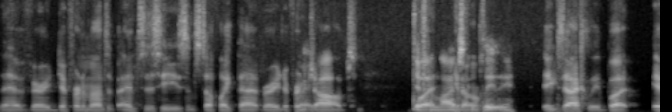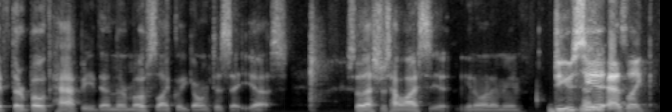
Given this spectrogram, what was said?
They have very different amounts of entities and stuff like that, very different Right. jobs. Different But, you lives know, completely. Exactly. But if they're both happy, then they're most likely going to say yes. So that's just how I see it. You know what I mean? Do you see No, it as like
